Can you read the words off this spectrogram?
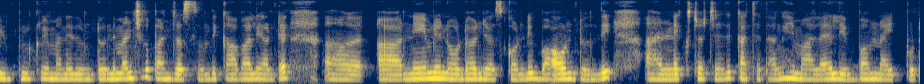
పింపుల్ క్రీమ్ అనేది ఉంటుంది. మంచిగా పనిచేస్తుంది. కావాలి అంటే ఆ నేమ్ని నోట్ డౌన్ చేసుకోండి. బాగుంటుంది. అండ్ నెక్స్ట్ వచ్చేసి ఖచ్చితంగా హిమాలయ లిప్ బామ్ నైట్ పూట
